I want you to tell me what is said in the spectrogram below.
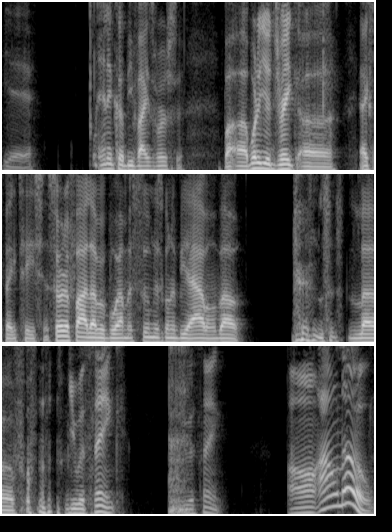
Yeah. and it could be vice versa. But uh, what are your Drake uh, expectations? Certified Lover Boy. I'm assuming it's gonna be an album about love. You would think. You would think. Uh, I don't know.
